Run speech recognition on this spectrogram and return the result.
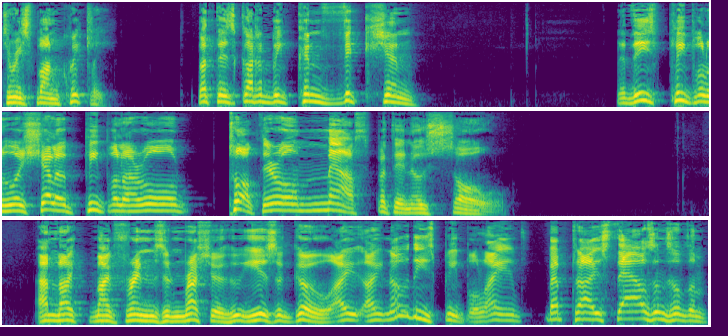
to respond quickly. But there's got to be conviction. Now, these people who are shallow people are all talk, they're all mouth, but they're no soul. Unlike my friends in Russia who years ago, I, I know these people. I baptized thousands of them.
